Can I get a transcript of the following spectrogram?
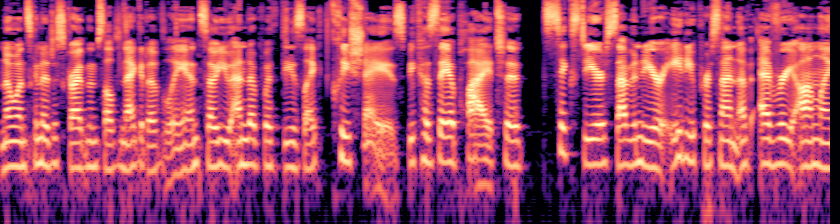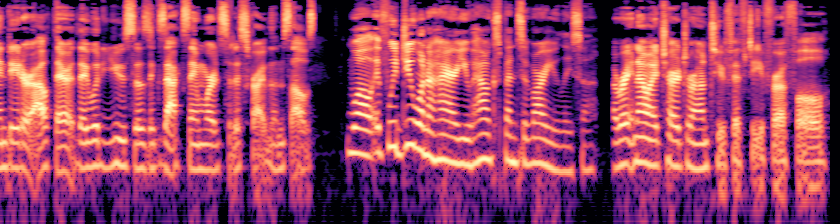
No one's going to describe themselves negatively. And so you end up with these like cliches because they apply to 60 or 70 or 80% of every online dater out there. They would use those exact same words to describe themselves. Well, if we do want to hire you, how expensive are you, Lisa? Right now I charge around 250 for a full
